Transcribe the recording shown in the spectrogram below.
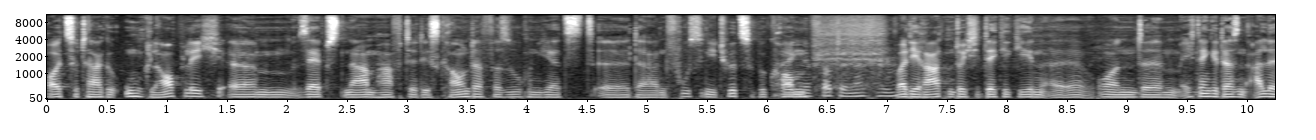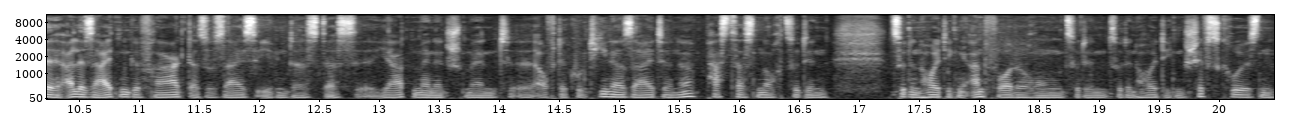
Heutzutage unglaublich. Ähm, selbst namhafte Discounter versuchen jetzt, äh, da einen Fuß in die Tür zu bekommen, Flotte, ne? mhm. weil die Raten durch die Decke gehen. Äh, und ähm, ich denke, da sind alle, alle Seiten gefragt. Also sei es eben das, das äh, Yardmanagement äh, auf der Containerseite. Ne? Passt das noch zu den, zu den heutigen Anforderungen, zu den, zu den heutigen Schiffsgrößen?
